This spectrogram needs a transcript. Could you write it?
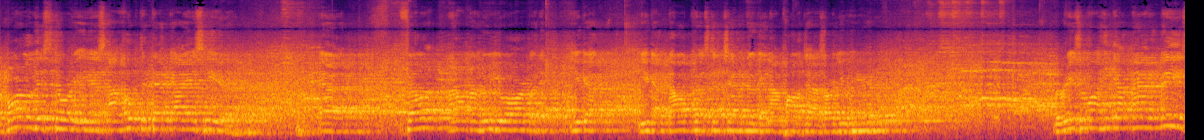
The moral of this story is I hope that that guy is here. Uh, fella, I don't know who you are, but you got you got dog cussed in Chattanooga, and I apologize. Are you here? The reason why he got mad at me is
